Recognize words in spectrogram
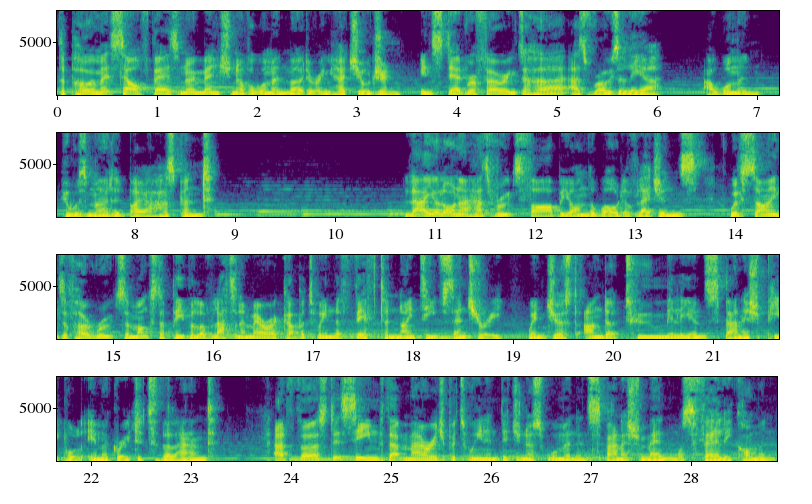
The poem itself bears no mention of a woman murdering her children, instead, referring to her as Rosalia, a woman who was murdered by her husband. La Llorona has roots far beyond the world of legends, with signs of her roots amongst the people of Latin America between the 5th to 19th century, when just under 2 million Spanish people immigrated to the land. At first, it seemed that marriage between indigenous women and Spanish men was fairly common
